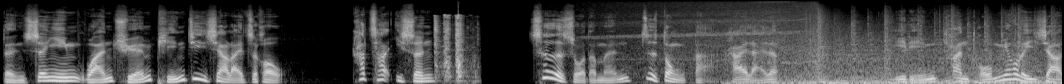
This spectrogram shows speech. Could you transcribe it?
等声音完全平静下来之后，咔嚓一声，厕所的门自动打开来了。依琳探头瞄了一下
